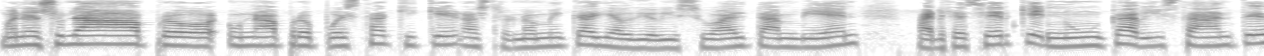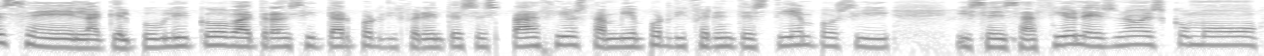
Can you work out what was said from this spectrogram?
Bueno, es una, pro- una propuesta, Quique, gastronómica y audiovisual también. Parece ser que nunca vista antes, en la que el público va a transitar por diferentes espacios, también por diferentes tiempos y, y sensaciones, ¿no? Es como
